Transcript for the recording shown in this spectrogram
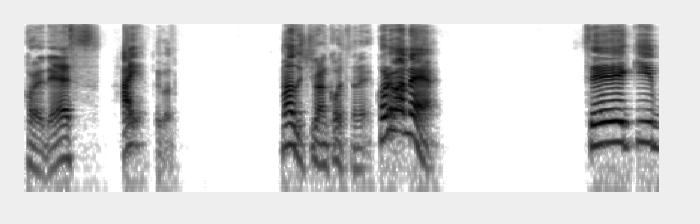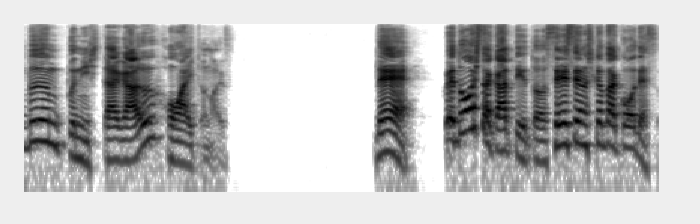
これです。はい。ということ。まず一番こっちのね。これはね、正規分布に従うホワイトノイズ。で、これどうしたかっていうと、生成の仕方はこうです。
